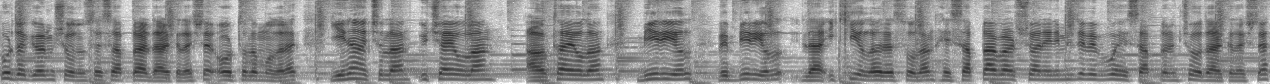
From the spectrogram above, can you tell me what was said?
Burada görmüş olduğunuz hesaplarda arkadaşlar ortalama olarak yeni açılan 3 ay olan 6 ay olan 1 yıl ve 1 yıl ile 2 yıl arası olan hesaplar var şu an elimizde ve bu hesapların çoğu da arkadaşlar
